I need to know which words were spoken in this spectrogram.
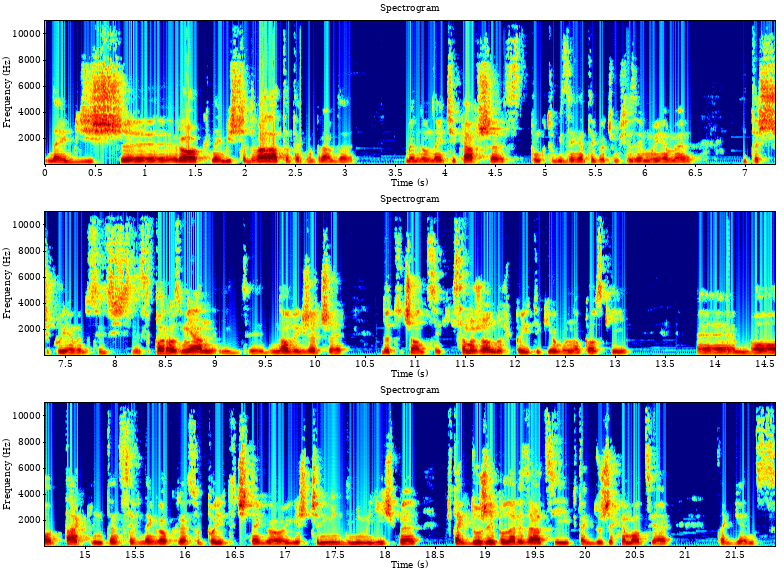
najbliższy rok, najbliższe dwa lata tak naprawdę będą najciekawsze z punktu widzenia tego, czym się zajmujemy i też szykujemy dosyć sporo zmian i nowych rzeczy dotyczących i samorządów, i polityki ogólnopolskiej, bo tak intensywnego okresu politycznego jeszcze nigdy nie mieliśmy, w tak dużej polaryzacji, w tak dużych emocjach. Tak więc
